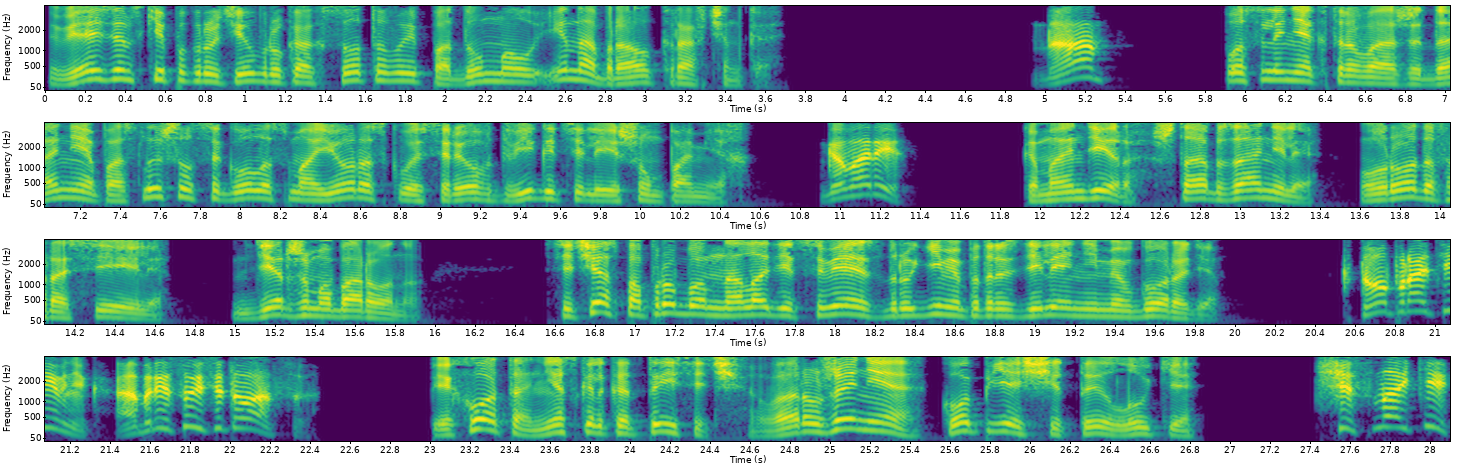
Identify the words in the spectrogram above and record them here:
Вяземский покрутил в руках сотовый, подумал и набрал Кравченко. «Да?» После некоторого ожидания послышался голос майора сквозь рев двигателей и шум помех. «Говори». «Командир, штаб заняли, уродов рассеяли. Держим оборону. Сейчас попробуем наладить связь с другими подразделениями в городе». «Кто противник? Обрисуй ситуацию». «Пехота — несколько тысяч. Вооружение — копья, щиты, луки». «Чесноки?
